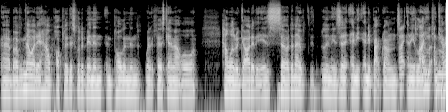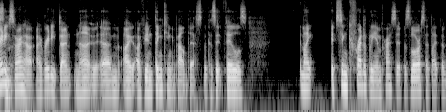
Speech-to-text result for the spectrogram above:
uh, but I've no idea how popular this would have been in, in Poland when it first came out, or how well regarded it is. So I don't know, Lynn, is there any any background, I, any light? I'm, I'm really sorry, I, I, really don't know. Um, I, I've been thinking about this because it feels like it's incredibly impressive. As Laura said, like the,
